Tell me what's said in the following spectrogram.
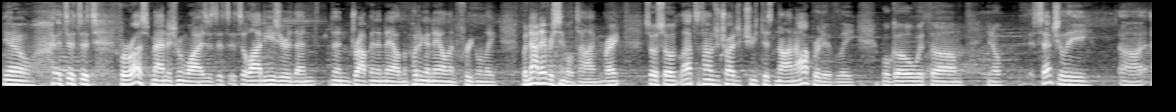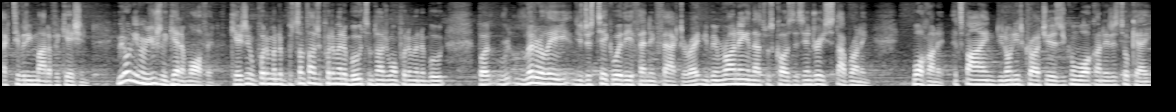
you know, it's it's it's for us management wise, it's, it's it's a lot easier than than dropping a nail than putting a nail in frequently, but not every single time, right? So so lots of times we try to treat this non-operatively. We'll go with um, you know essentially uh, activity modification. We don't even usually get them off it. Occasionally, we put them in. A, sometimes we put them in a boot. Sometimes we won't put them in a boot. But r- literally, you just take away the offending factor, right? You've been running, and that's what's caused this injury. Stop running walk on it. It's fine. You don't need crutches. You can walk on it. It's okay.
